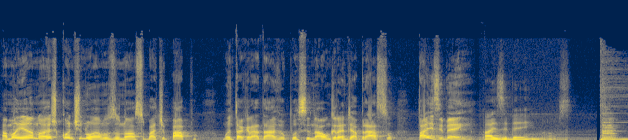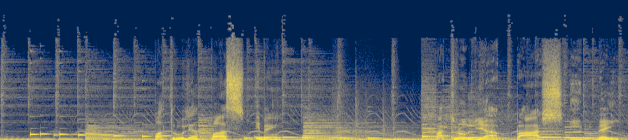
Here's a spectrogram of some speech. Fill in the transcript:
Amanhã nós continuamos o nosso bate-papo, muito agradável por sinal. Um grande abraço, paz e bem. Paz e bem, irmãos. Patrulha, paz e bem. Patrulha, paz e bem.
